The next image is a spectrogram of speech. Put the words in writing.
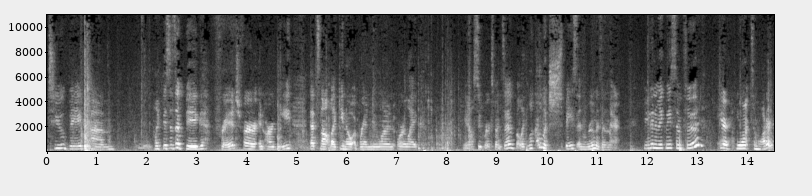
Two big, um, like this is a big fridge for an RV that's not like, you know, a brand new one or like, you know, super expensive, but like look how much space and room is in there. Are you gonna make me some food? Here, you want some water?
